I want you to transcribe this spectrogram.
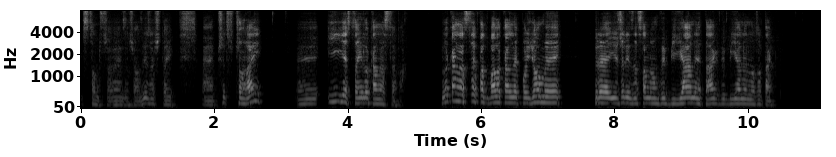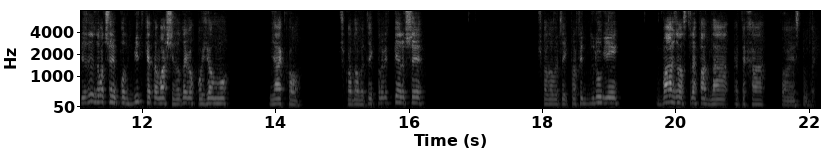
Stąd wczoraj zaczęła zjeżdżać, tutaj e, przedwczoraj. E, I jest tutaj lokalna strefa. Lokalna strefa, dwa lokalne poziomy, które jeżeli zostaną wybijane, tak, wybijane, no to tak. Jeżeli zobaczymy podbitkę, to właśnie do tego poziomu jako przykładowy take profit pierwszy, przykładowy take profit drugi. Ważna strefa dla ETH to jest tutaj.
